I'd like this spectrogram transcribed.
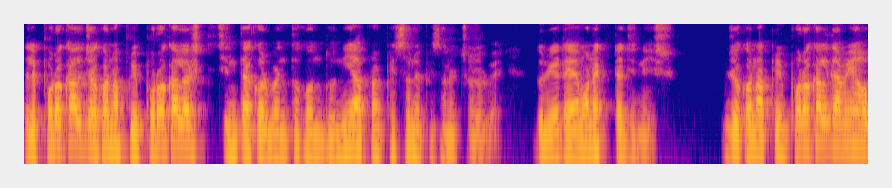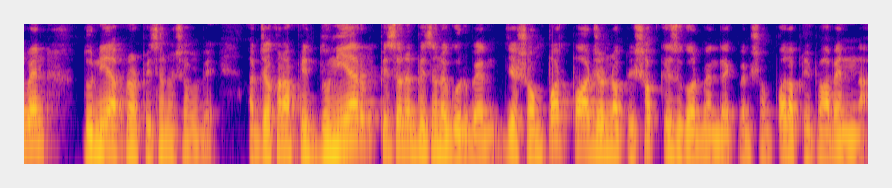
তাহলে পরকাল যখন আপনি পরকালের চিন্তা করবেন, তখন দুনিয়া আপনার পিছনে পিছনে চলবে। দুনিয়াটা এমন একটা জিনিস, যখন আপনি পরকালগামী হবেন, দুনিয়া আপনার পিছনে চলবে। আর যখন আপনি দুনিয়ার পিছনে পিছনে ঘুরবেন, যে সম্পদ পাওয়ার জন্য আপনি সবকিছু করবেন, দেখবেন সম্পদ আপনি পাবেন না।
